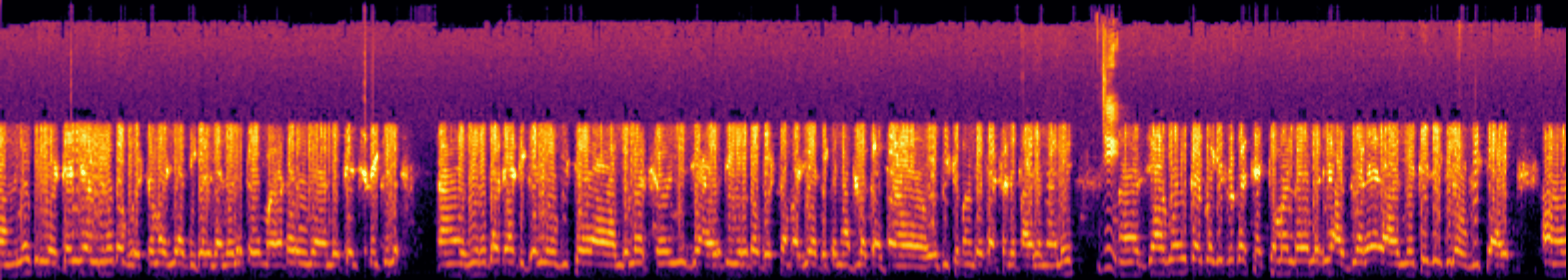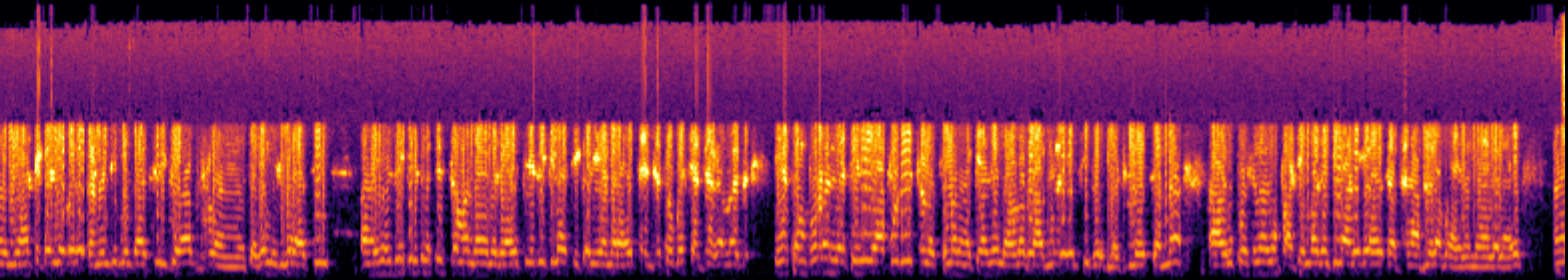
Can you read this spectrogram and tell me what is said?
अनेक नेत्यांच्या विरोधात घोषणाबाजी या ठिकाणी झालेल्या तर मराठा नेत्यांच्या देखील विरोधात या ठिकाणी ओबीसी आंदोलनात जे आहे ते विरोधात घोषणाबाजी या ठिकाणी आपल्या ओबीसी बांधव करताना पाहायला मिळाले. जी. अं, ज्यामुळे जर बघितलं तर शिष्टमंडळामध्ये असणारे अं, नेते देखील ओबीसी आहेत. या ठिकाणी बघा धनंजय मुंडे असतील किंवा छगन भुजबळ असतील हे देखील त्या शिष्टमंडळामध्ये आहेत. ते देखील या ठिकाणी येणार आहेत. त्यांच्यासोबत चर्चा करणार हे संपूर्ण नेत्यांनी यापूर्वीच लक्ष्मण हाके आणि नवनाथ वाघमारे यांची भेट घेतली आहे. त्यांना उपोषणाला पाठिंबा देखील अनेक वेळा त्याच्याने आपल्याला पाहायला मिळालेला आहे.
